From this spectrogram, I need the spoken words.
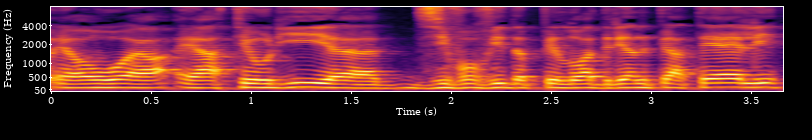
é, é a teoria desenvolvida pelo Adriano Piatelli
